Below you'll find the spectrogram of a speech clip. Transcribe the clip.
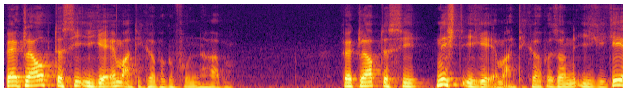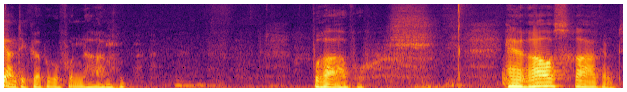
Wer glaubt, dass Sie IgM-Antikörper gefunden haben? Wer glaubt, dass Sie nicht IgM-Antikörper, sondern IgG-Antikörper gefunden haben? Bravo. Herausragend.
